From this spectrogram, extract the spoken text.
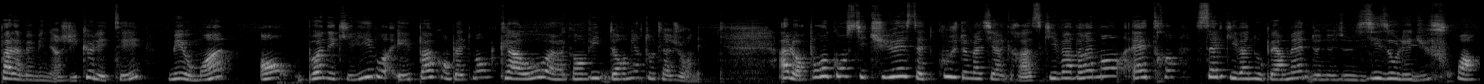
Pas la même énergie que l'été, mais au moins en bon équilibre et pas complètement chaos avec envie de dormir toute la journée. Alors, pour reconstituer cette couche de matière grasse qui va vraiment être celle qui va nous permettre de nous isoler du froid,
